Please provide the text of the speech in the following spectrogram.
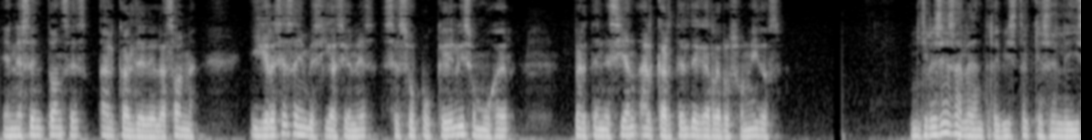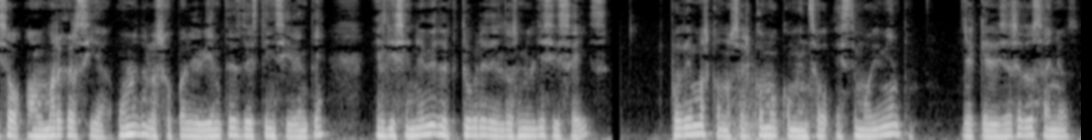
en ese entonces alcalde de la zona, y gracias a investigaciones se supo que él y su mujer pertenecían al cartel de Guerreros Unidos. Gracias a la entrevista que se le hizo a Omar García, uno de los supervivientes de este incidente, el 19 de octubre del 2016, podemos conocer cómo comenzó este movimiento ya que desde hace dos años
